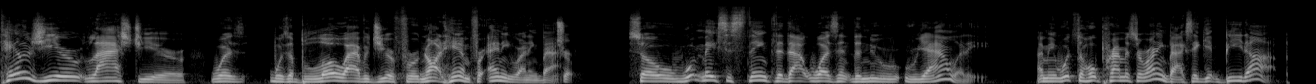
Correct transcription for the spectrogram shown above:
Taylor's year last year was was a below average year for not him for any running back. Sure. So what makes us think that that wasn't the new reality? I mean, what's the whole premise of running backs? They get beat up,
